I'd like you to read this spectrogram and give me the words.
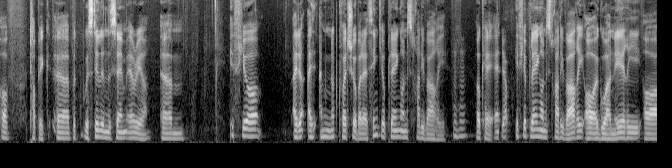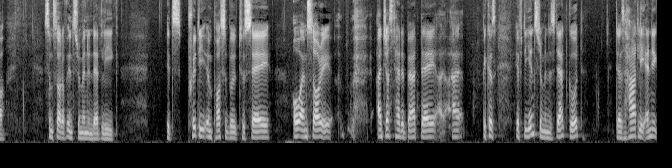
of topic, uh, but we're still in the same area. Um, if you're, I don't, I, am not quite sure, but I think you're playing on Stradivari. Mm-hmm. Okay, and Yep. if you're playing on Stradivari or a Guarneri or some sort of instrument in that league, it's pretty impossible to say, "Oh, I'm sorry, I just had a bad day." I, I, because if the instrument is that good, there's hardly any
